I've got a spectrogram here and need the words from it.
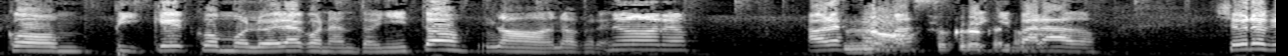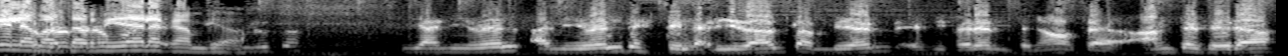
con Piqué como lo era con Antoñito? No, no creo. No, no. Ahora está No, más yo creo que no. Yo creo que la Yo creo que no, maternidad la cambió. incluso- Y a nivel, a nivel de estelaridad también es diferente, ¿no? O sea, antes era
